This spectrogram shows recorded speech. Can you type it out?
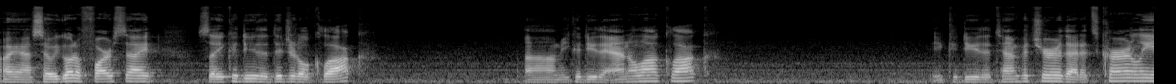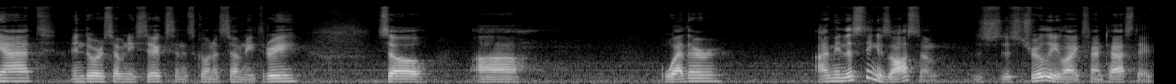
Oh yeah, so we go to Farsight. So you could do the digital clock. Um, you could do the analog clock. You could do the temperature that it's currently at, indoor 76 and it's going to 73. So, uh, weather, I mean, this thing is awesome. It's, it's truly like fantastic.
